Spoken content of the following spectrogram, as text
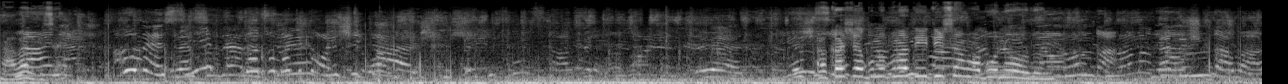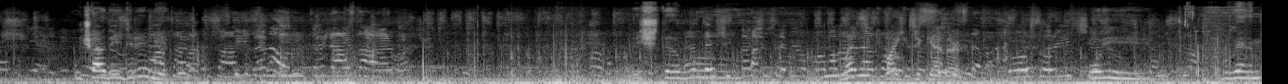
Ne haber bize? Beşiktaş. Evet. Arkadaşlar bunu buna değdirsem abone olun. Uçağa değdirir var. İşte bu. Let's fight together. Oy. Bu benim.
